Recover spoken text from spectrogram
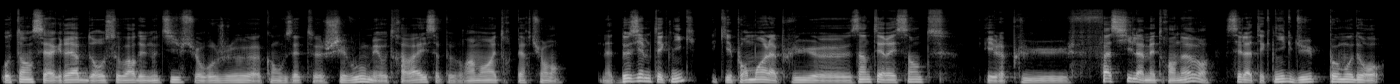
autant c'est agréable de recevoir des notifs sur vos jeux euh, quand vous êtes chez vous, mais au travail ça peut vraiment être perturbant. La deuxième technique, et qui est pour moi la plus euh, intéressante et la plus facile à mettre en œuvre, c'est la technique du Pomodoro.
